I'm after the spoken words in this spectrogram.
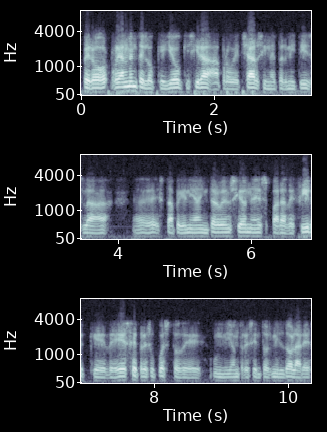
Pero realmente lo que yo quisiera aprovechar, si me permitís la, eh, esta pequeña intervención, es para decir que de ese presupuesto de 1.300.000 dólares,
